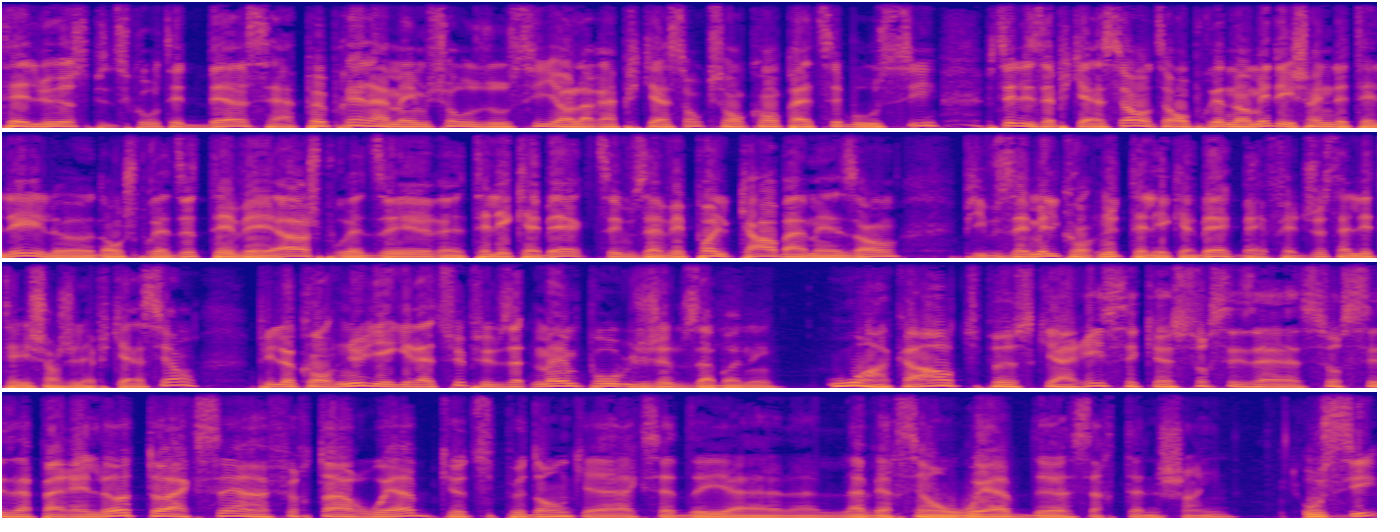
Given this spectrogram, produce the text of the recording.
TELUS puis du côté de Bell, c'est à peu près la même chose aussi. Ils ont leurs applications qui sont compatibles aussi. Puis tu sais, les applications, on pourrait nommer des chaînes de télé. Là. Donc je pourrais dire TVA, je pourrais dire euh, Télé-Québec. Tu sais, vous avez pas le câble à la maison, puis vous aimez le contenu de Télé-Québec, ben faites juste aller télécharger l'application. Puis le contenu, il est gratuit, puis vous êtes même obligé de vous abonner. Ou encore, tu peux, ce qui arrive, c'est que sur ces, euh, appareils-là, tu as accès à un furteur web que tu peux donc euh, accéder à la version web de certaines chaînes. Aussi.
